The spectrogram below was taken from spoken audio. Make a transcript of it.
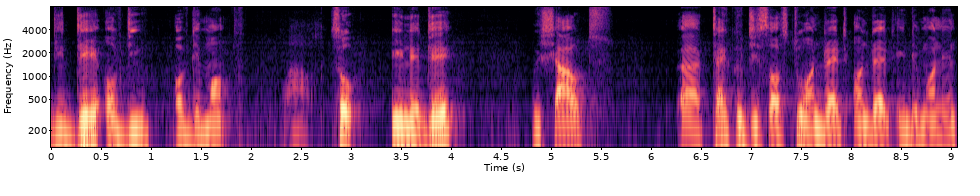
the day of the of the month. Wow. So in a day, we shout, uh, "Thank you, Jesus!" 200, 100 in the morning,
